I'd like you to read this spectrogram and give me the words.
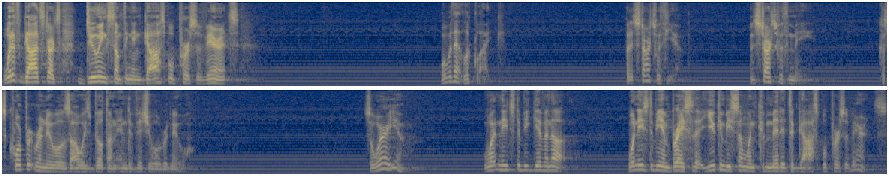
What if God starts doing something in gospel perseverance? What would that look like? But it starts with you. It starts with me. Because corporate renewal is always built on individual renewal. So, where are you? What needs to be given up? What needs to be embraced so that you can be someone committed to gospel perseverance?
